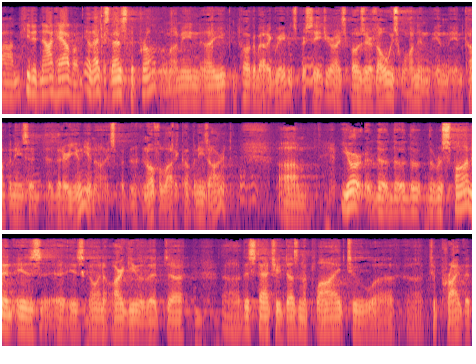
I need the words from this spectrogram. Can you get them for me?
Um, he did not have a. Yeah, that's that's the problem. I mean, uh, you can talk about a grievance procedure. I suppose there's always one in, in, in companies that that are unionized, but an awful lot of companies aren't. Um, your, the, the, the, the, respondent is, uh, is going to argue that uh, uh, this statute doesn't apply to, uh, uh, to private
